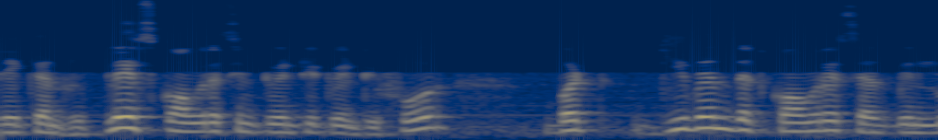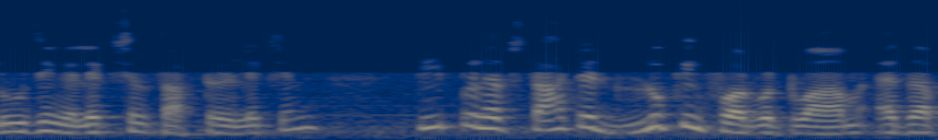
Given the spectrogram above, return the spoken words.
they can replace Congress in 2024, but given that Congress has been losing elections after election, people have started looking forward to Aam as a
